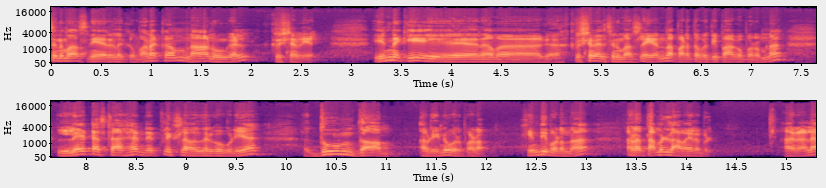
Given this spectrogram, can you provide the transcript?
சினிமாஸ் நேயர்களுக்கு வணக்கம். நான் உங்கள் கிருஷ்ணவேல். இன்றைக்கி நாம் கிருஷ்ணவேல் சினிமாஸில் எந்த படத்தை பற்றி பார்க்க போகிறோம்னா லேட்டஸ்ட்டாக நெட்ஃப்ளிக்ஸில் வந்திருக்கக்கூடிய தூம் தாம் அப்படின்னு ஒரு படம். ஹிந்தி படம் தான் ஆனால் தமிழில் அவைலபிள் அதனால்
